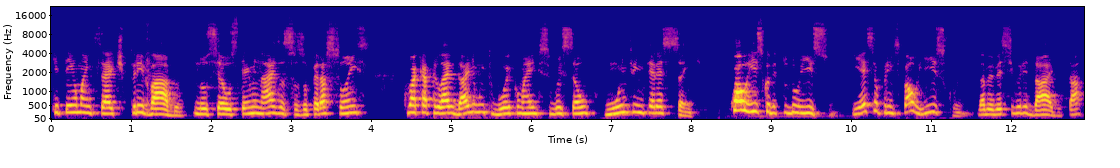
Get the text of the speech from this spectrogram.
que tem um mindset privado nos seus terminais, nas suas operações, com uma capilaridade muito boa e com uma redistribuição muito interessante. Qual o risco de tudo isso? E esse é o principal risco da BB Seguridade, tá?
